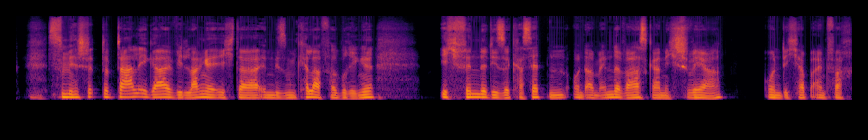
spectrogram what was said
ist mir total egal, wie lange ich da in diesem Keller verbringe. Ich finde diese Kassetten und am Ende war es gar nicht schwer. Und ich habe einfach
